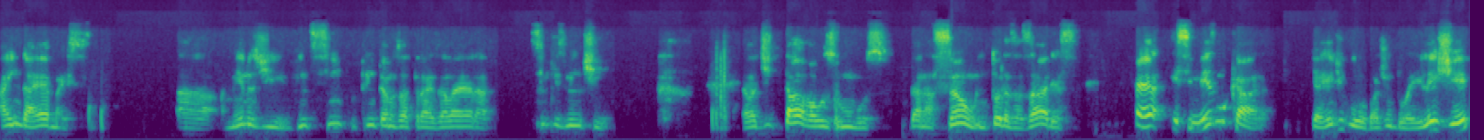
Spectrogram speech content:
ainda é, mas há menos de 25, 30 anos atrás, ela era simplesmente ela ditava os rumos da nação em todas as áreas, é esse mesmo cara que a Rede Globo ajudou a eleger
